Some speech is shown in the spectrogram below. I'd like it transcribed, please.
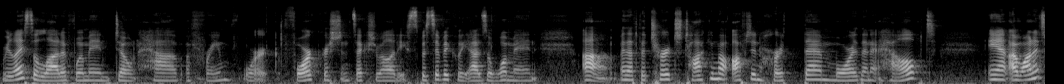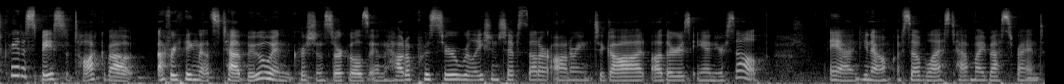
realized a lot of women don't have a framework for Christian sexuality, specifically as a woman, um, and that the church talking about often hurt them more than it helped. And I wanted to create a space to talk about everything that's taboo in Christian circles and how to pursue relationships that are honoring to God, others, and yourself. And, you know, I'm so blessed to have my best friend,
